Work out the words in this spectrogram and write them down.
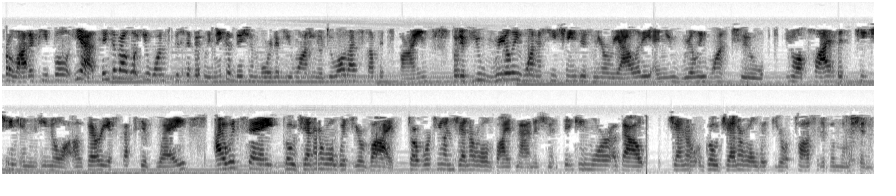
for a lot of people, yeah, think about what you want specifically. Make a vision board if you want, you know, do all that stuff, it's fine. But if you really want to see changes in your reality and you really want to, you know, apply this teaching in, you know, a very effective way, I would say go general with your vibe. Start working on general vibe management, thinking more about general, go general with your positive emotion.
